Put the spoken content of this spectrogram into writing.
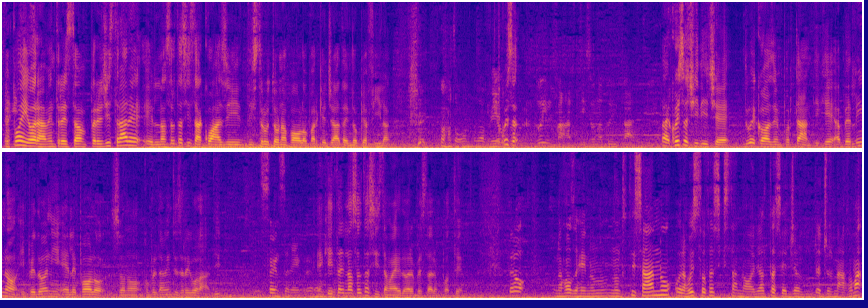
E poi ora, mentre sta per registrare, il nostro tassista ha quasi distrutto una Polo parcheggiata in doppia fila. Madonna, davvero. Questo, Due infarti, sono due infarti. beh, questo ci dice due cose importanti, che a Berlino i pedoni e le Polo sono completamente sregolati Senza regole. e che il nostro tassista magari dovrebbe stare un po' attento. Però una cosa che non, non tutti sanno, ora questo tassista no, in realtà si è già aggiornato, ma a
